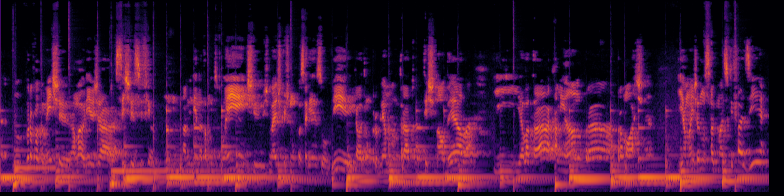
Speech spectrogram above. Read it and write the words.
é, provavelmente a maioria já assistiu esse filme. Menina está muito doente, os médicos não conseguem resolver, ela tem um problema no trato intestinal dela e ela está caminhando para a morte, né? E a mãe já não sabe mais o que fazer.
